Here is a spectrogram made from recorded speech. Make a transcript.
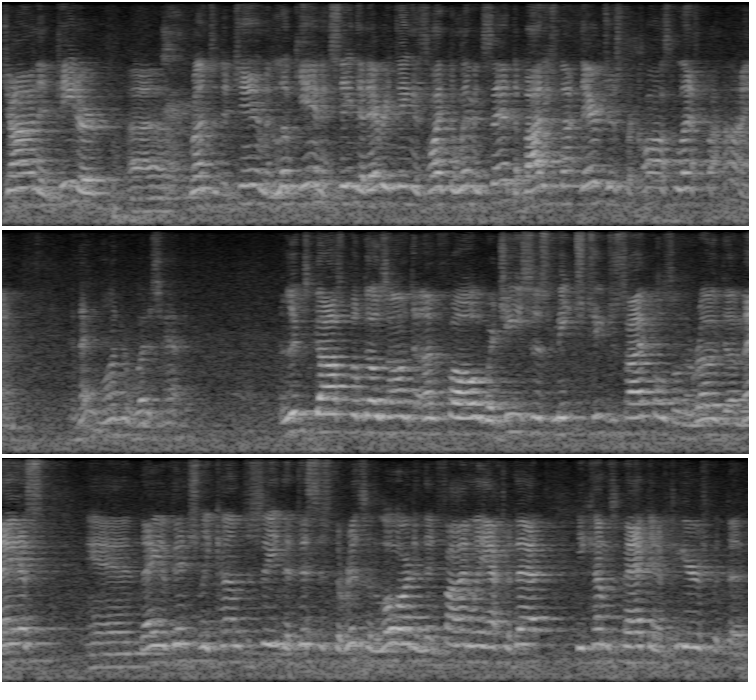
John and Peter uh, run to the tomb and look in and see that everything is like the women said. The body's not there, just the cloth left behind. And they wonder what has happened. And Luke's gospel goes on to unfold where Jesus meets two disciples on the road to Emmaus. And they eventually come to see that this is the risen Lord. And then finally, after that, he comes back and appears with the,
